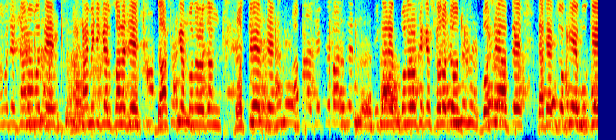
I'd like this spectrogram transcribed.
আমাদের জানা মতে ঢাকা মেডিকেল কলেজে দশ থেকে পনেরো জন ভর্তি হয়েছে, আপনারা দেখতে পাচ্ছেন, এখানে পনেরো থেকে ষোলো জন বসে আছে, যাদের চোখে, মুখে,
